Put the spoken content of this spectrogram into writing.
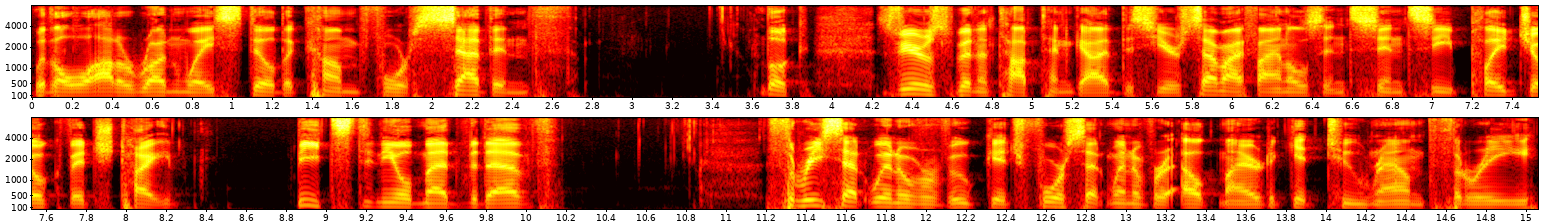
with a lot of runway still to come for seventh. Look, Zverev's been a top 10 guy this year. Semifinals in Cincy, played Djokovic tight, beats Daniil Medvedev. Three set win over Vukic, four set win over Altmaier to get to round three.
